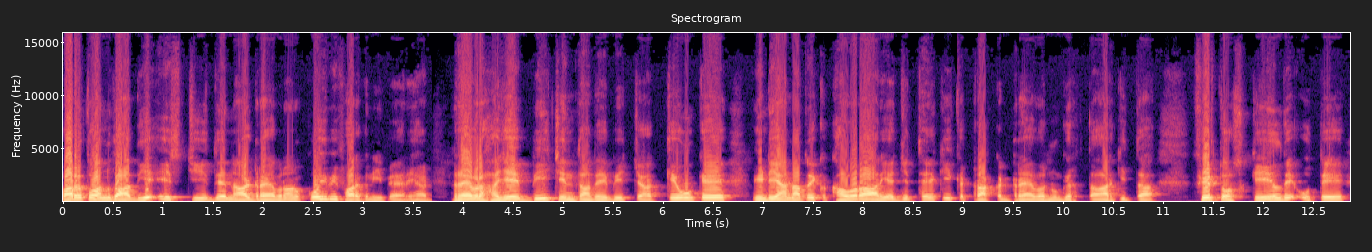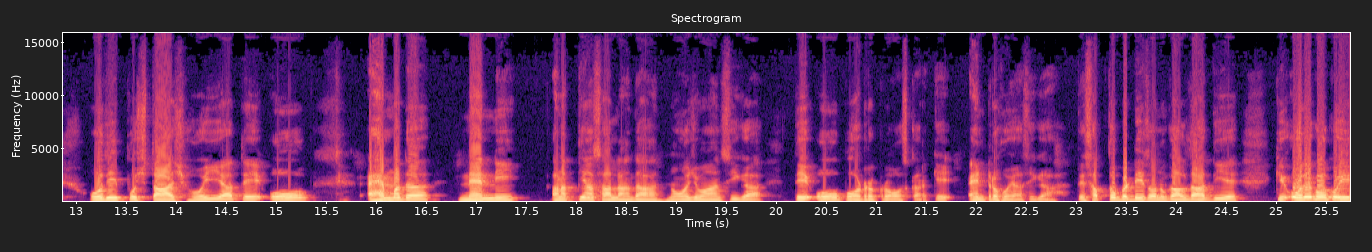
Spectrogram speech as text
ਪਰ ਤੁਹਾਨੂੰ ਦੱਸ ਦਈਏ, ਇਸ ਚੀਜ਼ ਦੇ ਨਾਲ ਡਰਾਈਵਰਾਂ ਨੂੰ ਕੋਈ ਵੀ ਫ਼ਰਕ ਨਹੀਂ ਪੈ ਰਿਹਾ। ਡਰਾਈਵਰ ਹਜੇ ਵੀ ਚਿੰਤਾ ਦੇ ਵਿੱਚ ਆ, ਕਿਉਂਕਿ ਇੰਡੀਆਨਾ ਤੋਂ ਇੱਕ ਖਬਰ ਆ ਰਹੀ ਹੈ, ਜਿੱਥੇ ਕਿ ਇੱਕ ਟਰੱਕ ਡਰਾਈਵਰ ਨੂੰ ਗ੍ਰਿਫਤਾਰ ਕੀਤਾ। ਫਿਰ ਤੋਂ ਸਕੇਲ ਦੇ ਉੱਤੇ ਉਹਦੀ ਪੁੱਛਤਾਛ ਹੋਈ ਆ ਤੇ ਉਹ ਅਹਿਮਦ ਨੈਨੀ 29 ਸਾਲਾਂ ਦਾ ਨੌਜਵਾਨ ਸੀਗਾ ਤੇ ਉਹ ਬਾਰਡਰ ਕ੍ਰਾਸ ਕਰਕੇ ਐਂਟਰ ਹੋਇਆ ਸੀਗਾ। ਤੇ ਸਭ ਤੋਂ ਵੱਡੀ ਤੁਹਾਨੂੰ ਗੱਲ ਦੱਸ ਦਈਏ ਕਿ ਉਹਦੇ ਕੋਲ ਕੋਈ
